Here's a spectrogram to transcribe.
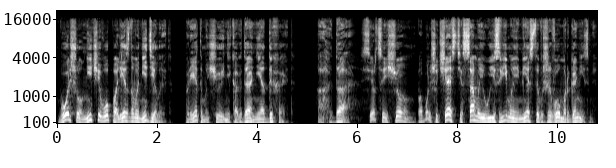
Больше он ничего полезного не делает. При этом еще и никогда не отдыхает. Ах да, сердце еще, по большей части, самое уязвимое место в живом организме.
